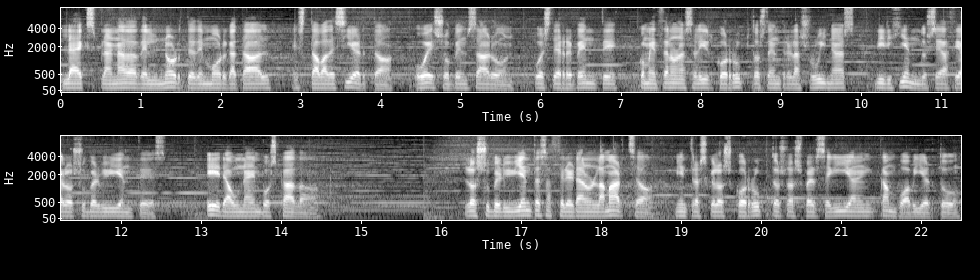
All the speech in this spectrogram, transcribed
La explanada del norte de Morgatal estaba desierta, o eso pensaron, pues de repente comenzaron a salir corruptos de entre las ruinas dirigiéndose hacia los supervivientes. Era una emboscada. Los supervivientes aceleraron la marcha, mientras que los corruptos los perseguían en campo abierto.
